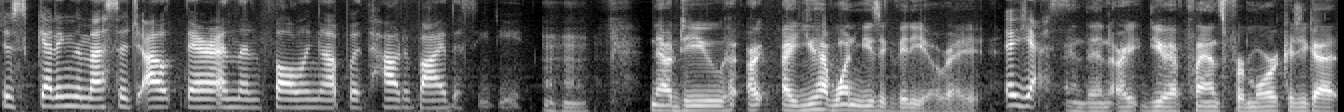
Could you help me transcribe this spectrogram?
Just getting the message out there and then following up with how to buy the CD. Mm -hmm. Now, do you are, are, you have one music video, right? Uh, yes. And then, are, do you have plans for more? Because you got,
